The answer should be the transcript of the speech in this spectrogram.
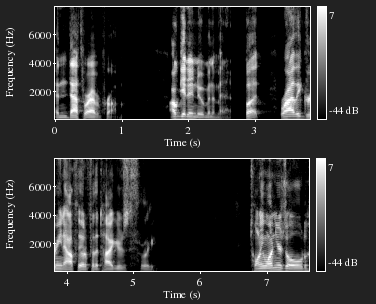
And that's where I have a problem. I'll get into him in a minute. But Riley Greene, outfielder for the Tigers, three. 21 years old,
